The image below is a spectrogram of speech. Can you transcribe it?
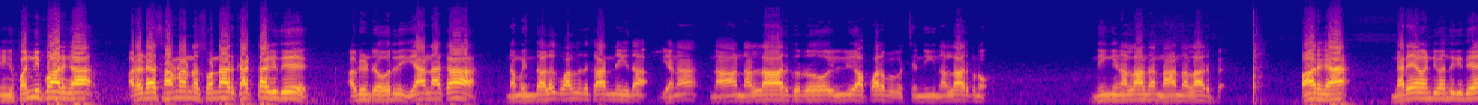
நீங்கள் பண்ணி பாருங்க. அடடா சரணா சொன்னார் கரெக்டாகுது அப்படின்ற ஒரு ஏன்னாக்கா நம்ம இந்த அளவுக்கு வளர்ந்தது காரணம் நீங்கள் தான். ஏன்னா நான் நல்லா இருக்கிறதோ இல்லையோ அப்பால வச்சேன். நீங்கள் நல்லா இருக்கணும். நீங்கள் நல்லா இருந்தால் நான் நல்லா இருப்பேன். பாருங்கள் நிறைய வண்டி வந்துக்குது.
